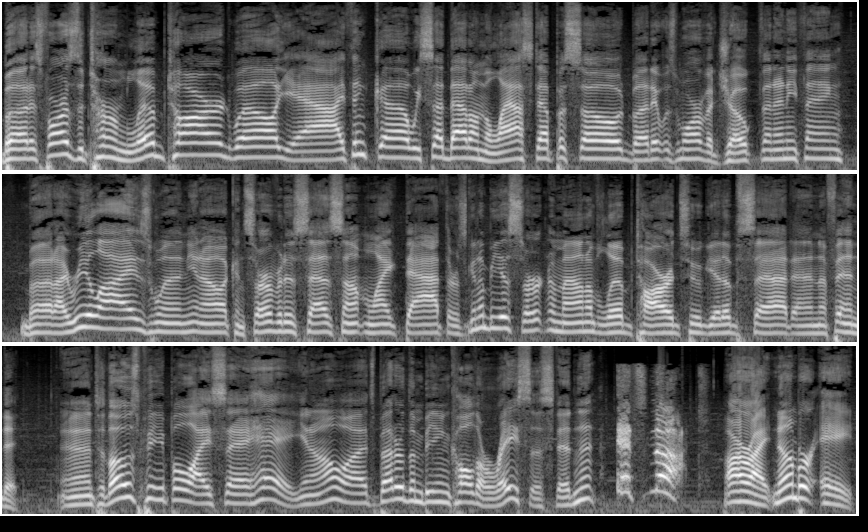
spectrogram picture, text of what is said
But as far as the term libtard, well, yeah, I think uh, we said that on the last episode, but it was more of a joke than anything. But I realize when, you know, a conservative says something like that, there's going to be a certain amount of libtards who get upset and offended. And to those people, I say, hey, you know, uh, it's better than being called a racist, isn't it? It's not. All right, number eight.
